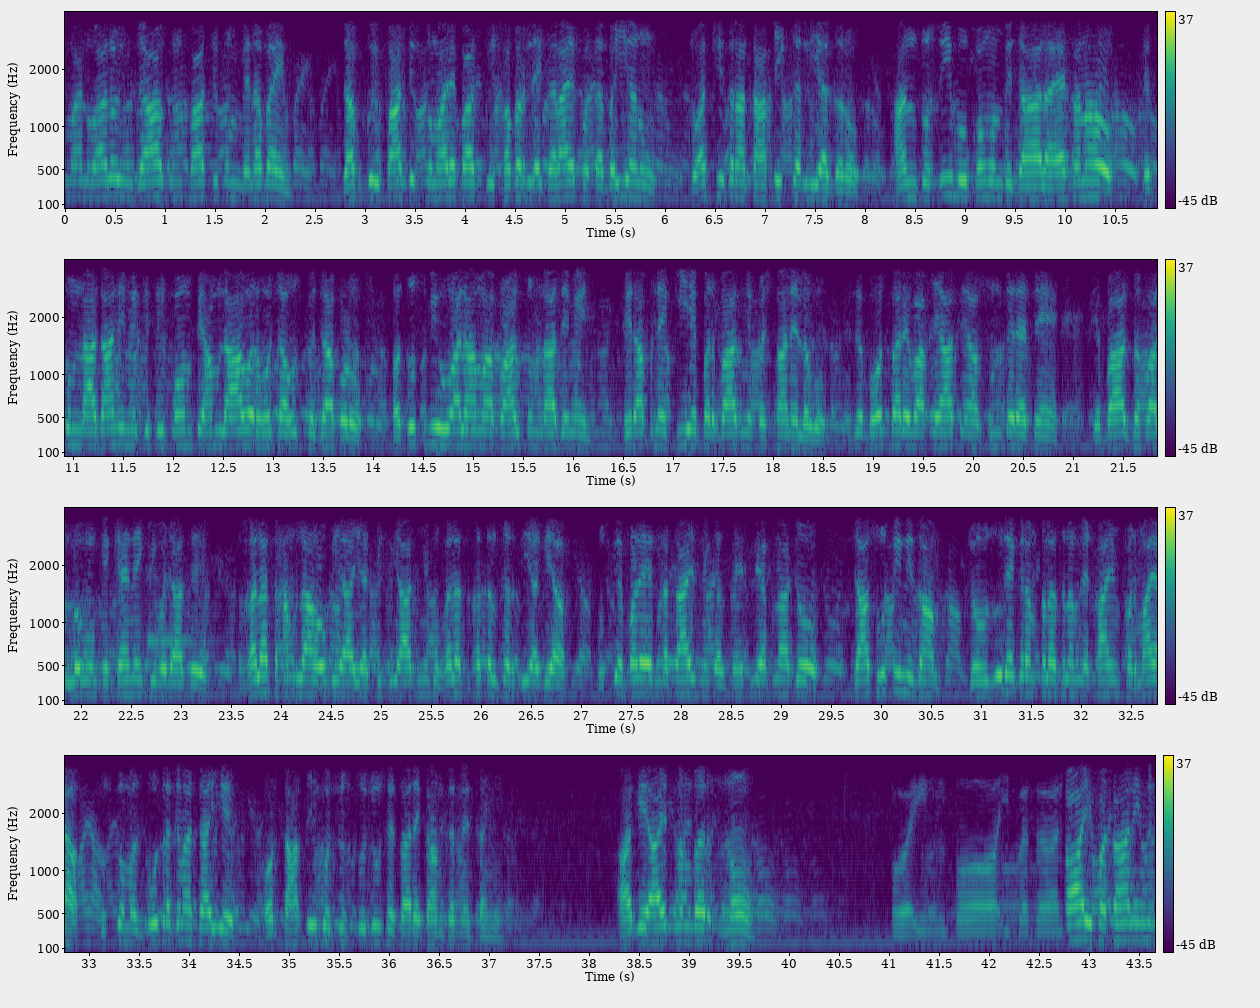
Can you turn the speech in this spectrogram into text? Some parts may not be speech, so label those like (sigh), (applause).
ایمان والو تم فاسق بنبین جب کوئی فاسق تمہارے پاس کوئی خبر لے کر آئے فتح تو اچھی طرح تحقیق کر لیا کرو۔ ان تصیب قوم پہ جہالا ایسا نہ ہو کہ تم نادانی میں کسی قوم پہ حملہ آور ہو جاؤ، اس پہ جا پڑو۔ اور تس بھی علامہ پال تم نادمین پھر اپنے کیے پر بعد میں پچھتانے لگو۔ اسے بہت سارے واقعات ہیں، آپ سنتے رہتے ہیں کہ بعض دفعہ لوگوں کے کہنے کی وجہ سے غلط حملہ ہو گیا یا کسی آدمی کو غلط قتل کر دیا گیا۔ اس کے بڑے نتائج نکلتے ہیں۔ اس لیے اپنا جو جاسوسی نظام، جو حضور اکرم صلی اللہ علیہ وسلم نے قائم فرمایا، اس کو مضبوط رکھنا چاہیے اور تحقیق و جستجو سے سارے کام کرنے چاہیے۔ آگے آیت نمبر نو۔ من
